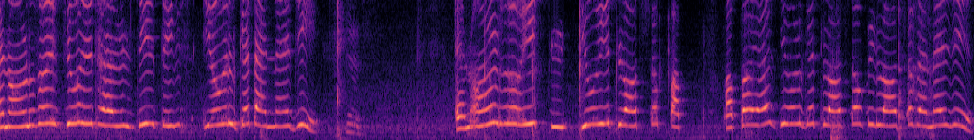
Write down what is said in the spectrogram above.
And also if you eat healthy things, you will get energy. Yes And also if you eat lots of pap- papayas, you will get lots of lots of energies.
